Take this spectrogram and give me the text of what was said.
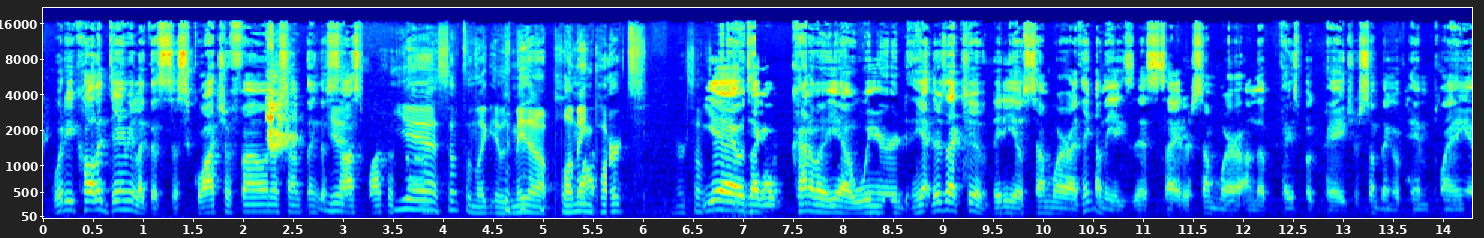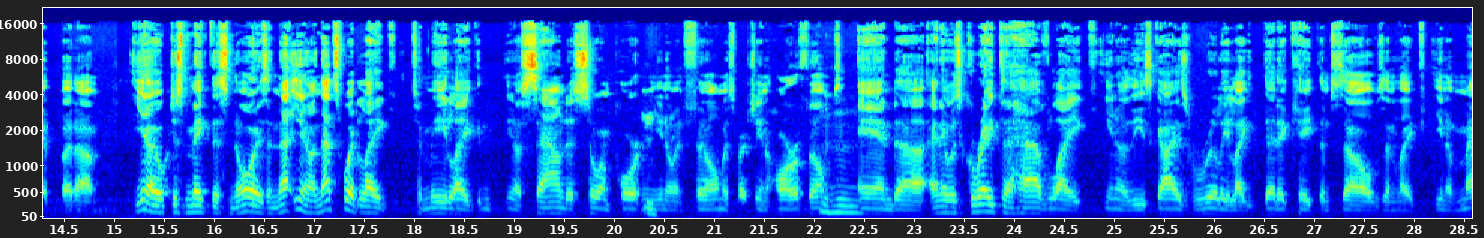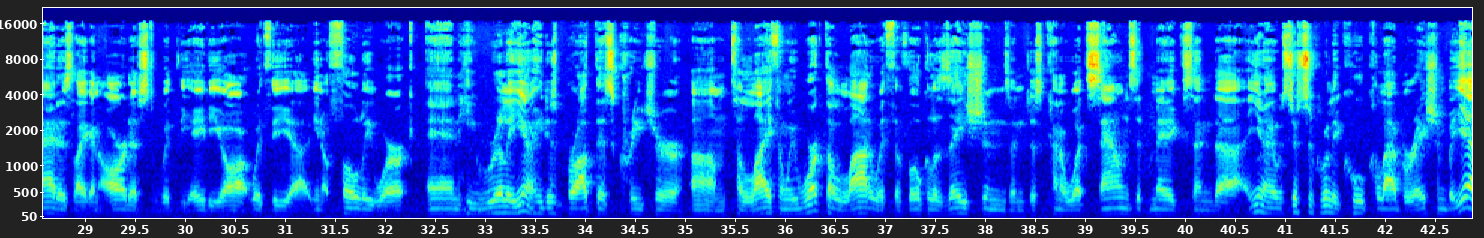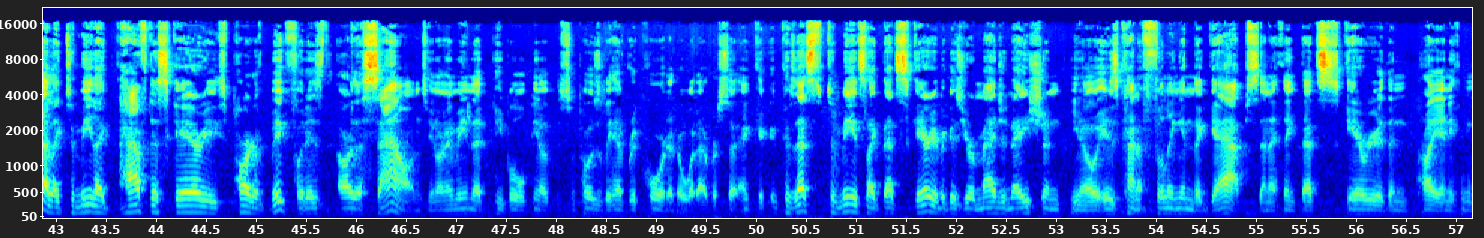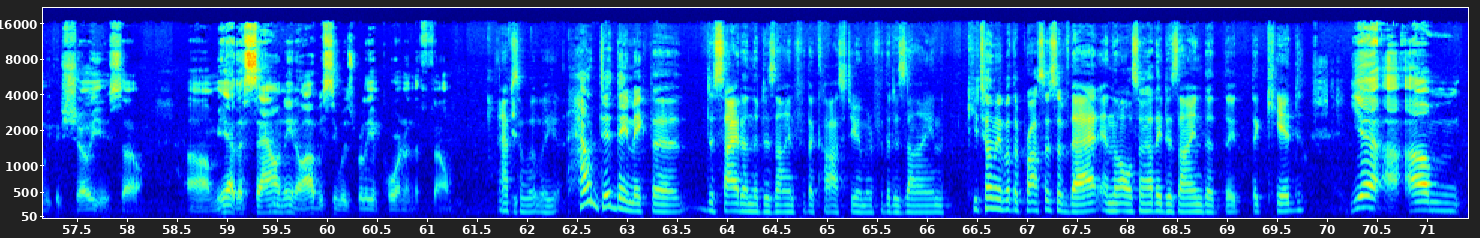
What do you call it, Jamie? Like the Sasquatchophone or something? The Yeah. Sasquatchophone? Yeah, something like it was made out of plumbing parts or something. Yeah, it was like a kind of a yeah weird. Yeah, there's actually a video somewhere. I think on the Exist site or somewhere on the Facebook page or something of him playing it. But um, you know, just make this noise, and that you know, and that's what like to me, like you know, sound is so important, you know, in film, especially in horror films, Mhm. and uh, and it was great to have like you know these guys really like dedicate themselves and like you know Matt is like an artist with the ADR with the uh, you know Foley work, and he really you know he just brought this creature um, to life, and we worked a lot with the vocalizations and just kind of what sounds it makes, and uh, you know it was just a really cool collaboration. But yeah, like to me, like half the scariest part of Bigfoot is are the sounds. You know what I mean? That people you know supposedly have recorded or whatever. So because that's to me, it's like that's scary because your imagination you know is kind of filling in the gaps, and I think that's scarier than probably anything we could show you. So. Um, yeah, the sound, you know, obviously was really important in the film. Absolutely. How did they make the decide on the design for the costume and for the design? Can you tell me about the process of that and also how they designed the the, the kid? Yeah, uh, um,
